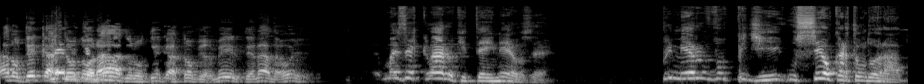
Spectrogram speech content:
Ah, não tem cartão dourado, não tem cartão vermelho, não tem nada hoje? Mas é claro que tem, né, Zé? Primeiro vou pedir o seu cartão dourado,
